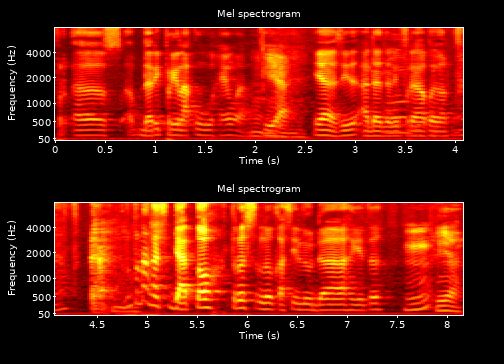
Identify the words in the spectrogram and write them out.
per- eh, s- dari perilaku hewan. Iya. Ya sih ada dari perilaku hewan. lu pernah nggak jatuh terus lu kasih ludah gitu? Hmm? Iya.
